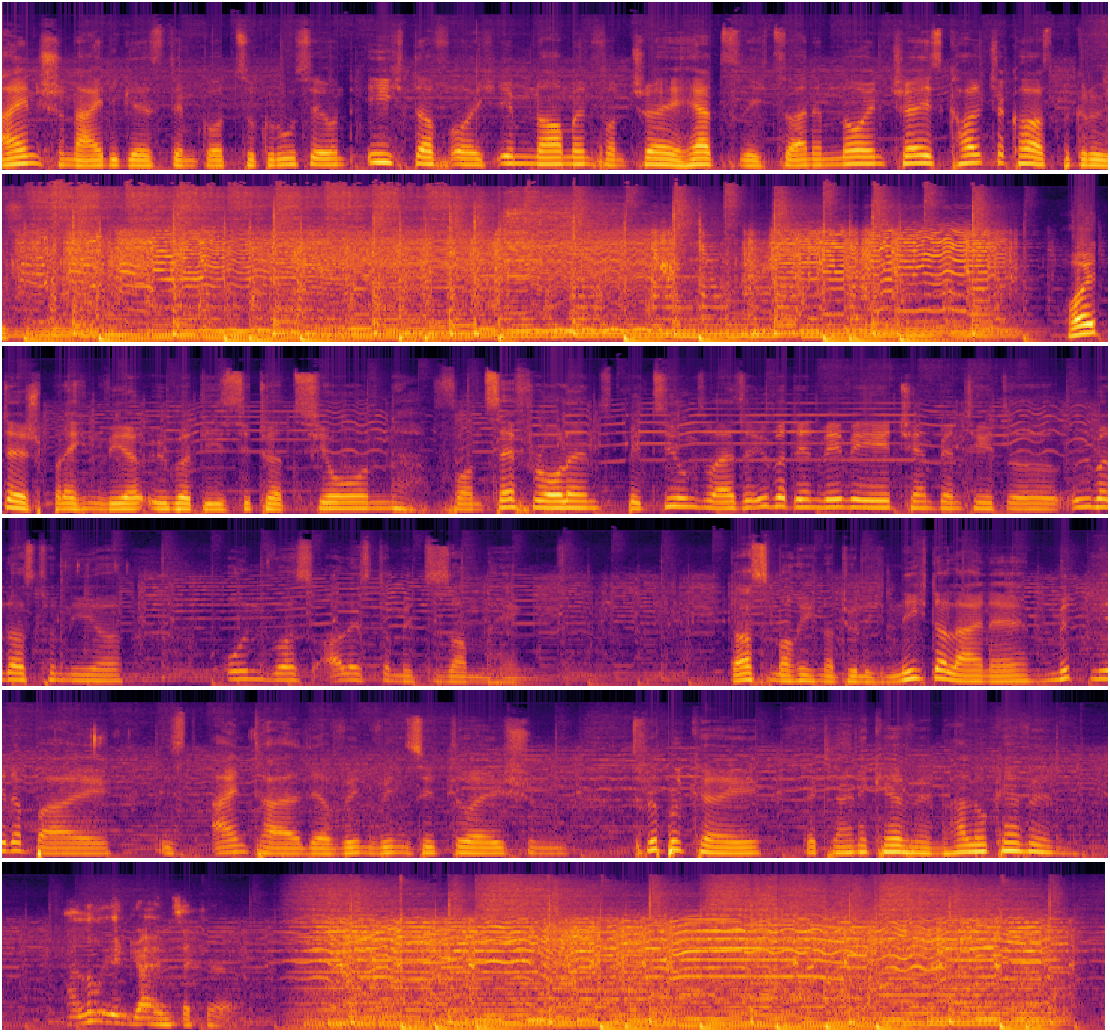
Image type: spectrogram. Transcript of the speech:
Einschneidiges dem Gott zu Gruße und ich darf euch im Namen von Jay herzlich zu einem neuen Jay's Culture Cast begrüßen. Heute sprechen wir über die Situation von Seth Rollins beziehungsweise über den WWE Champion Titel, über das Turnier und was alles damit zusammenhängt. Das mache ich natürlich nicht alleine. Mit mir dabei ist ein Teil der Win-Win-Situation. Triple K, der kleine Kevin. Hallo Kevin. Hallo ihr geilen Säcke.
